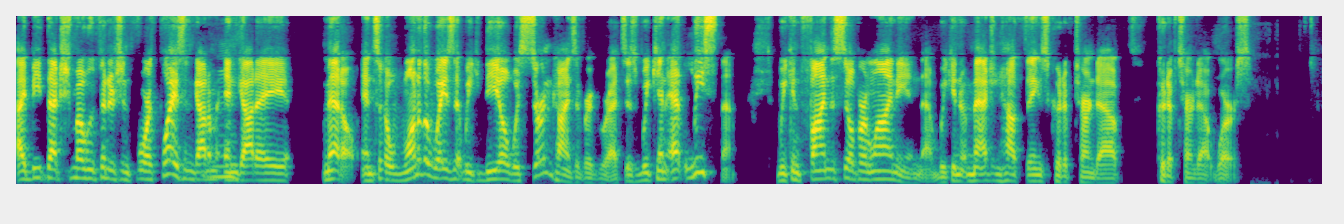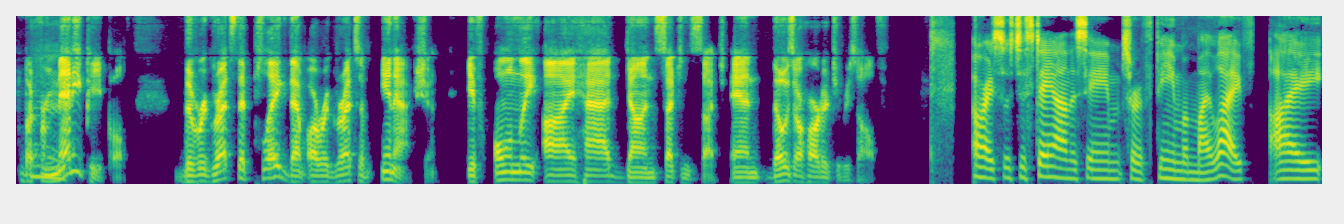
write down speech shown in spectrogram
I beat that schmo who finished in fourth place and got him mm-hmm. and got a medal. And so one of the ways that we deal with certain kinds of regrets is we can at least them we can find the silver lining in them. We can imagine how things could have turned out could have turned out worse. But mm. for many people, the regrets that plague them are regrets of inaction. If only I had done such and such, and those are harder to resolve. All right, so to stay on the same sort of theme of my life, I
